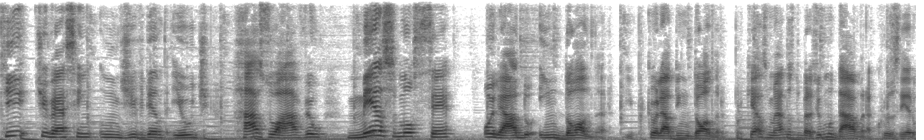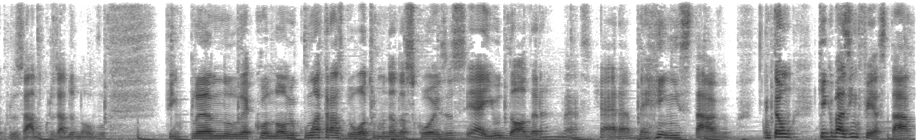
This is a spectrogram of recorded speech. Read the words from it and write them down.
que tivessem um dividend yield razoável, mesmo se olhado em dólar. E por que olhado em dólar? Porque as moedas do Brasil mudavam, era cruzeiro, cruzado, cruzado novo, enfim, plano econômico um atrás do outro, mudando as coisas, e aí o dólar né, já era bem instável. Então, o que, que o Bazin fez, tá?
